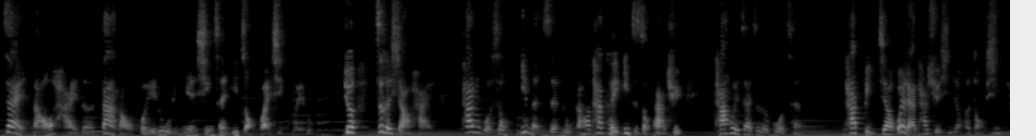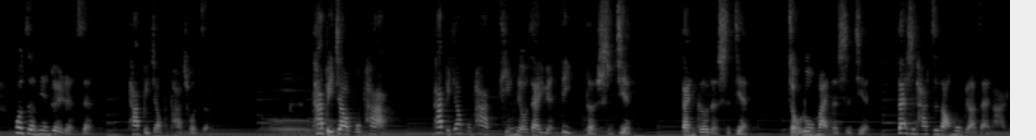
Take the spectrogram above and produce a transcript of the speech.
在脑海的大脑回路里面形成一种惯性回路。就这个小孩，他如果送一门深入，然后他可以一直走下去，他会在这个过程，他比较未来他学习任何东西或者面对人生，他比较不怕挫折。哦，他比较不怕，他比较不怕停留在原地的时间，耽搁的时间，走路慢的时间。但是他知道目标在哪里，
